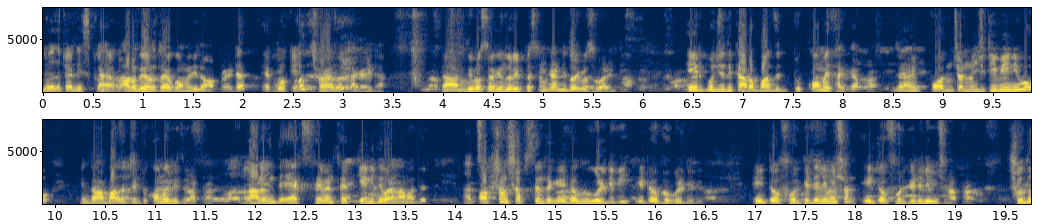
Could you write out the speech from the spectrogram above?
দুই হাজার টাকা ডিসকাউন্ট হ্যাঁ, আরও। দুই হাজার টাকা কমে দিলাম আপনার এটা। এক লক্ষ. ছয় হাজার টাকা এটা। আর দুই বছর কিন্তু রিপ্লেসমেন্ট গ্যারান্টি দশ বছর ওয়ারেন্টি এরপর যদি কারও বাজেট একটু কমে থাকে আপনার যে আমি পঞ্চান্ন ইঞ্চি টিভি নিবো কিন্তু আমার বাজেট একটু কমের ভিতরে আপনার তাহলে কিন্তু এক্স সেভেন ফাইভ কে নিতে পারেন আমাদের। আচ্ছা। অপশন সব সেম থাকে এটাও গুগল টিভি এটাও গুগল টিভি এইটাও ফোর কে টেলিভিশন এইটাও ফোর কে টেলিভিশন আপনার। শুধু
